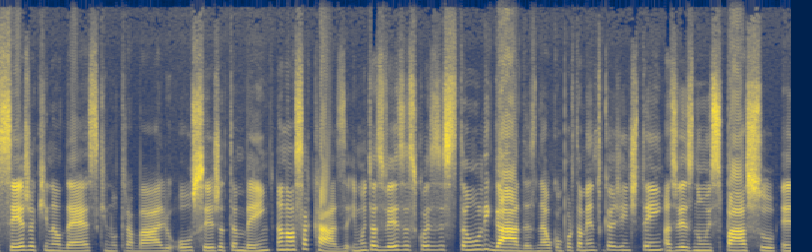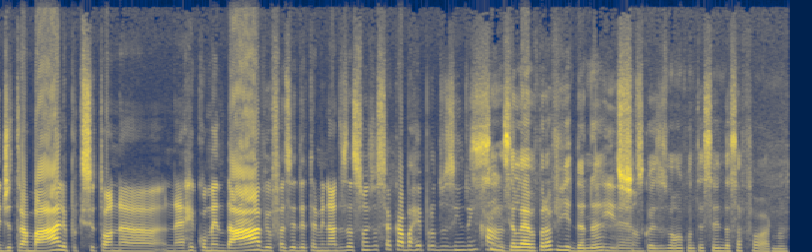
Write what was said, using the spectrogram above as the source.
seja aqui na UDESC, no trabalho, ou seja também na nossa casa. E muitas vezes as coisas estão ligadas, né? O comportamento que a gente tem, às vezes, num espaço é, de trabalho, porque se torna né, recomendável fazer determinadas ações, você acaba reproduzindo em casa. Sim, você leva para a vida, né? Isso. É, as coisas vão acontecendo dessa forma.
